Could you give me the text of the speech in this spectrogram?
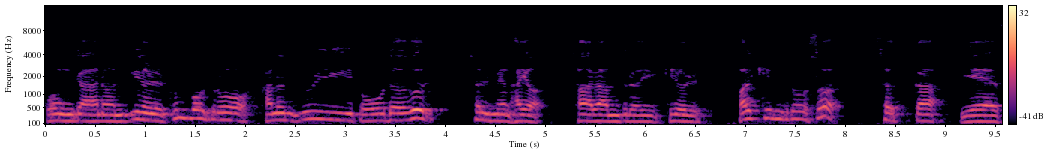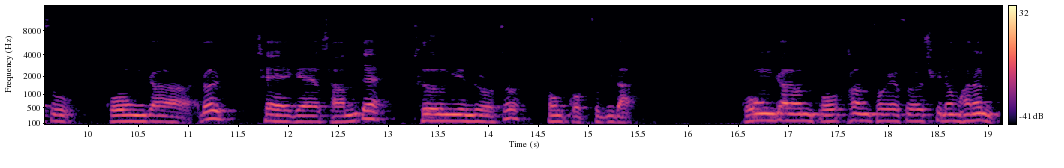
공자는 이를 근본으로 하는 윤리 도덕을 설명하여 사람들의 길을 밝힘으로써 석가, 예수, 공자를 세계 3대 성인으로서 손꼽습니다. 공자는 도탄 속에서 신음하는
